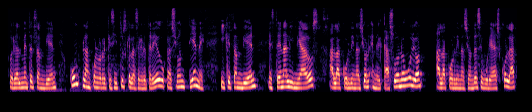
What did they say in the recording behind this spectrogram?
pues realmente también cumplan con los requisitos que la Secretaría de Educación tiene y que también estén alineados a la coordinación, en el caso de Nuevo León, a la coordinación de seguridad escolar,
